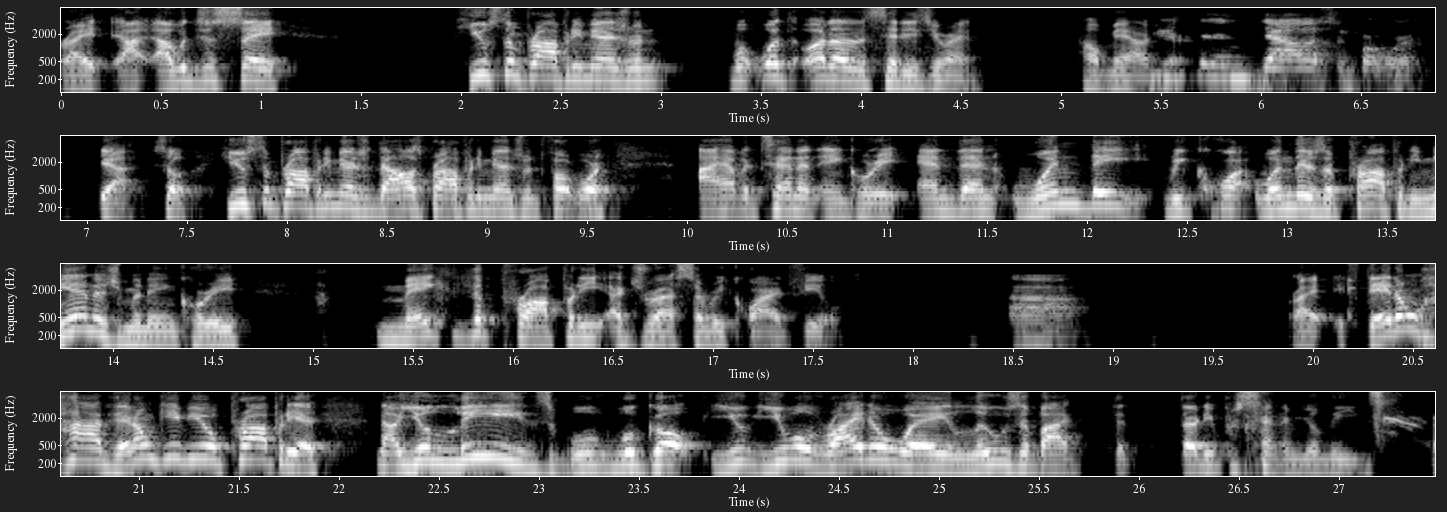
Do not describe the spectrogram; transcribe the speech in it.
right? I, I would just say Houston property management. What what what other cities you're in? Help me out here. Houston, Dallas, and Fort Worth. Yeah. So Houston property management, Dallas property management, Fort Worth. I have a tenant inquiry, and then when they require when there's a property management inquiry, make the property address a required field. Ah, Right. If they don't have, they don't give you a property. Now your leads will, will go. You you will right away lose about thirty percent of your leads.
